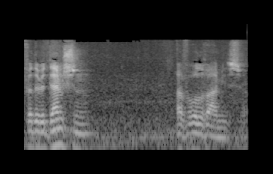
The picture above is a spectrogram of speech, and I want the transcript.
for the redemption of all of Am Yisrael.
